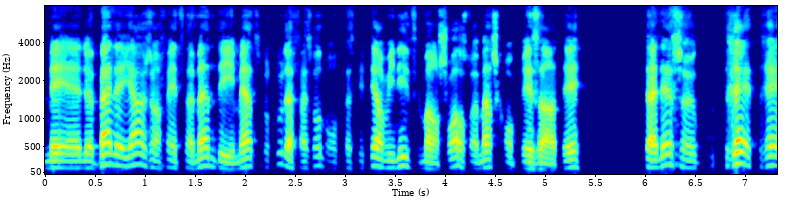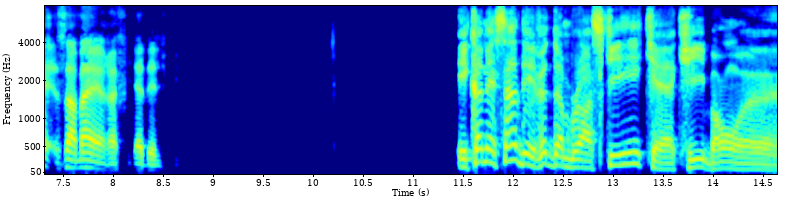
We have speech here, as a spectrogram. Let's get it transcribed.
mais le balayage en fin de semaine des Mets, surtout la façon dont ça s'est terminé dimanche soir, c'est un match qu'on présentait, ça laisse un goût très, très amer à Philadelphie. Et connaissant David Dombrowski, qui, bon, euh,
